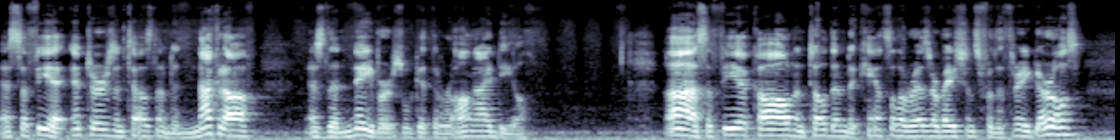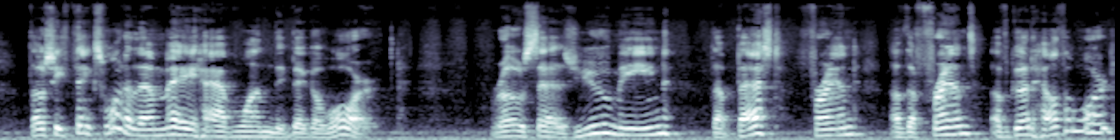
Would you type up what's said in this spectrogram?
as Sophia enters and tells them to knock it off, as the neighbors will get the wrong ideal. Ah, Sophia called and told them to cancel the reservations for the three girls, though she thinks one of them may have won the big award. Rose says, You mean the best friend of the Friends of Good Health Award?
